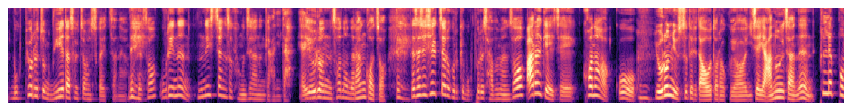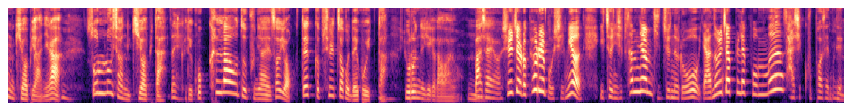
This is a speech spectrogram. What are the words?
목표를 좀 위에다 설정할 수가 있잖아요. 네. 그래서 우리는 국내 시장에서 경쟁하는 게 아니다. 이런 선언을 한 거죠. 네. 근데 사실 실제로 그렇게 목표를 잡으면서 빠르게 이제 커나갔고 음. 요런 뉴스들이 나오더라고요. 이제 야놀자는 플랫폼 기업이 아니라 음. 솔루션 기업이다. 네. 그리고 클라우드 분야에서 역대급 실적을 내고 있다. 요런 얘기가 나와요. 음. 맞아요. 실제로 표를 보시면 2023년 기준으로 야놀자 플랫폼은 49%, 음.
